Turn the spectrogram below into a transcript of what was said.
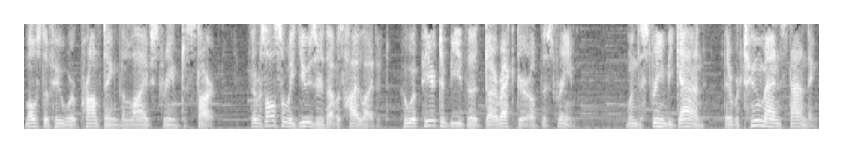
most of who were prompting the live stream to start. There was also a user that was highlighted, who appeared to be the director of the stream. When the stream began, there were two men standing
